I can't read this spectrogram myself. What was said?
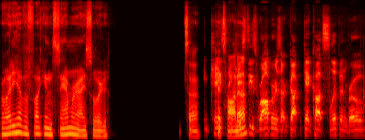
Bro, why do you have a fucking samurai sword? It's a In case, in case these robbers are got get caught slipping, bro.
